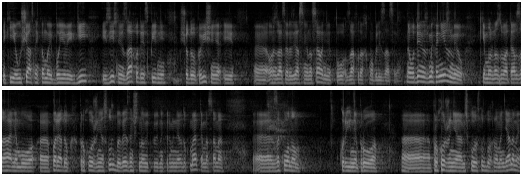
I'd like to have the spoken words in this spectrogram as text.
які є учасниками бойових дій і здійснюють заходи спільні щодо оповіщення і організації роз'яснення населення по заходах мобілізації. Ну, Один із механізмів, який можна назвати, а в загальному е, порядок проходження служби визначено відповідно кримінальними документами, саме е, законом України про е, проходження військової служби громадянами.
